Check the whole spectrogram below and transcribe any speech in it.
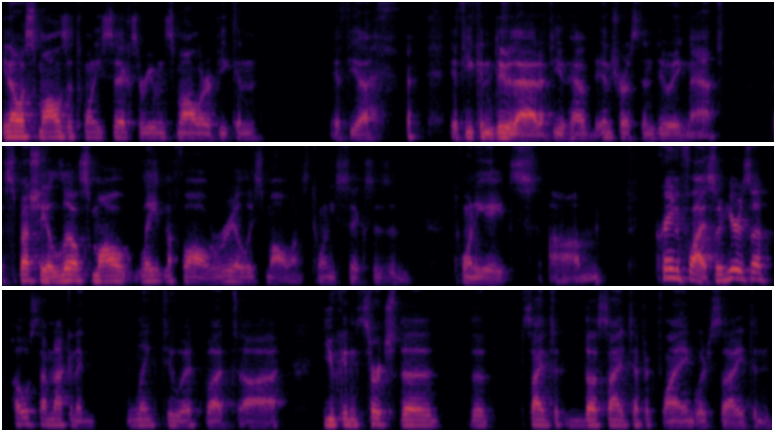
you know, as small as a 26 or even smaller if you can if you if you can do that, if you have interest in doing that, especially a little small late in the fall, really small ones, 26s and 28s. Um crane fly. So here's a post. I'm not going to link to it, but uh you can search the the scientific the scientific fly angler site and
